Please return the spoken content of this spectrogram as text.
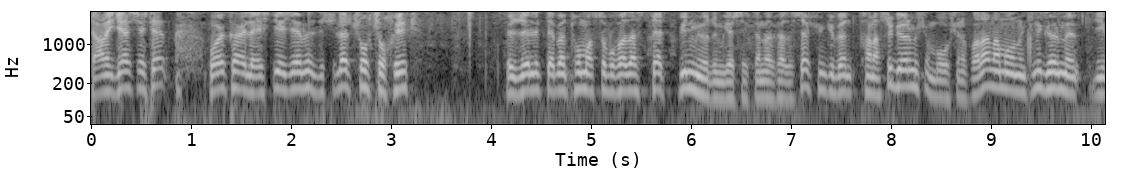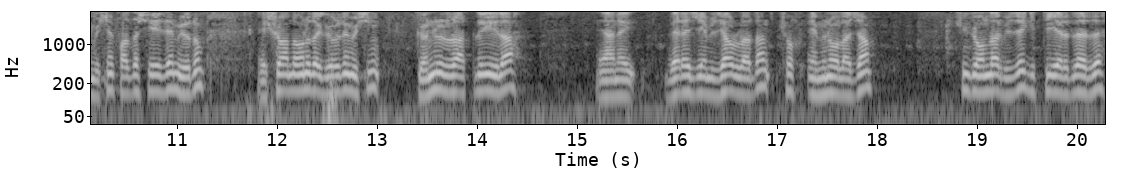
Yani gerçekten Boyka ile eşleyeceğimiz dişiler çok çok iyi. Özellikle ben Thomas'ı bu kadar sert bilmiyordum gerçekten arkadaşlar. Çünkü ben kanası görmüşüm boğuşunu falan ama onunkini görmediğim için fazla şey edemiyordum. E, şu anda onu da gördüğüm için gönül rahatlığıyla yani vereceğimiz yavrulardan çok emin olacağım. Çünkü onlar bize gittiği yerlerde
